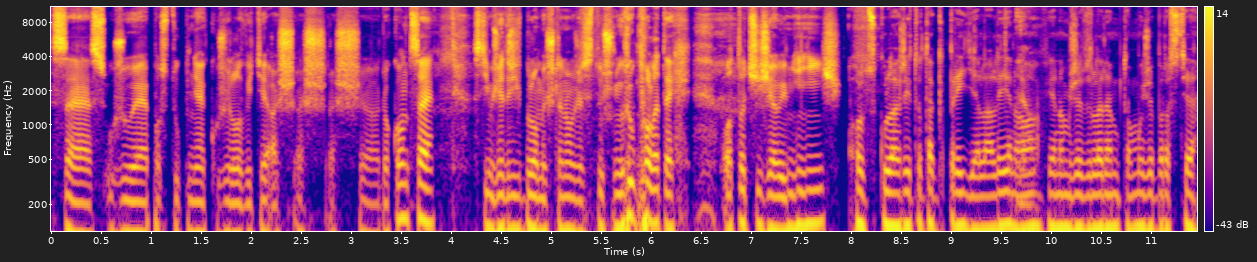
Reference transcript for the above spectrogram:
se zužuje postupně kužilovitě až, až, až do konce. S tím, že dřív bylo myšleno, že si tu šňůru po letech otočíš a vyměníš. Oldschoolaři to tak prý dělali, no, jenomže vzhledem k tomu, že prostě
